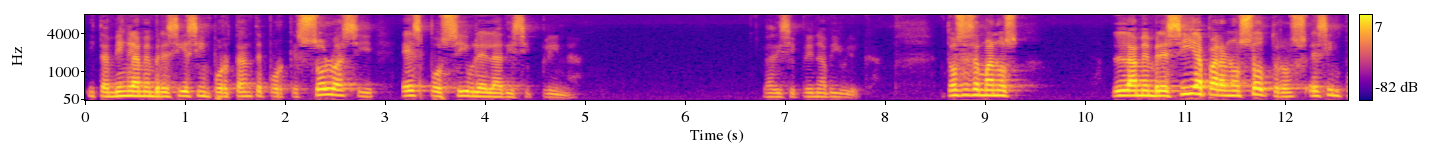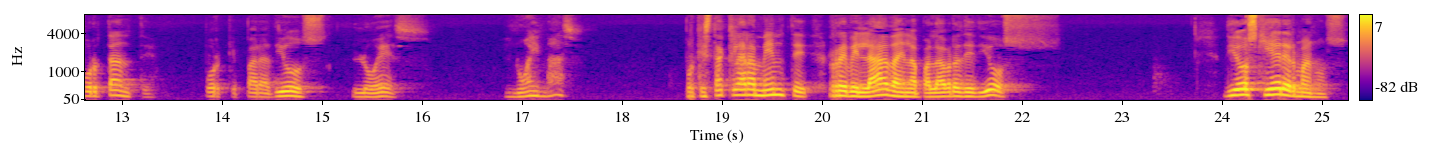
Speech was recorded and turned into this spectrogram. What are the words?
Y también la membresía es importante porque solo así es posible la disciplina. la disciplina bíblica. Entonces, hermanos, la membresía para nosotros es importante porque para Dios lo es. No hay más. Porque está claramente revelada en la palabra de Dios. Dios quiere, hermanos,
